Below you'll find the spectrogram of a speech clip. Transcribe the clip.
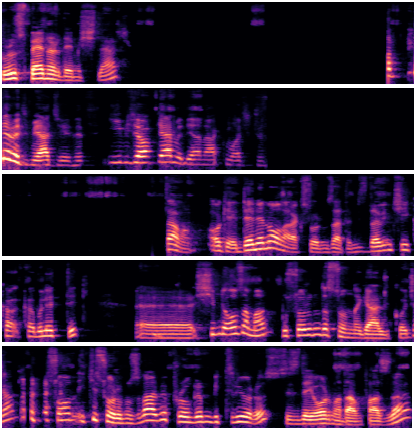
Bruce Banner demişler. Bilemedim ya Cevdet. İyi bir cevap gelmedi yani aklıma açıkçası. Tamam. Okey. Deneme olarak sordum zaten. Biz Da Vinci'yi ka- kabul ettik. Ee, şimdi o zaman bu sorunun da sonuna geldik hocam. Son iki sorumuz var ve programı bitiriyoruz. Sizi de yormadan fazla.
